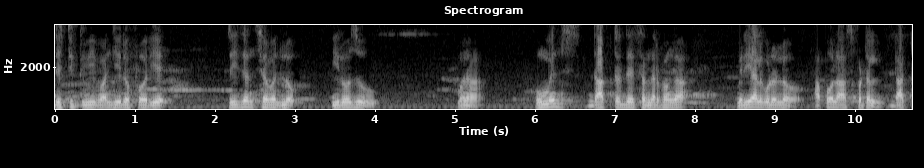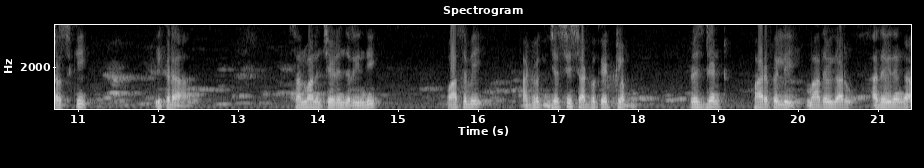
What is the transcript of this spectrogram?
district V one zero four A region సెవెన్లో ఈరోజు మన ఉమెన్స్ డాక్టర్ డే సందర్భంగా మిర్యాలగూడలో అపోలో హాస్పిటల్ డాక్టర్స్కి ఇక్కడ సన్మానం చేయడం జరిగింది. వాసవి అడ్వ justice advocate club president Parapalli Madhavi garu అదేవిధంగా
